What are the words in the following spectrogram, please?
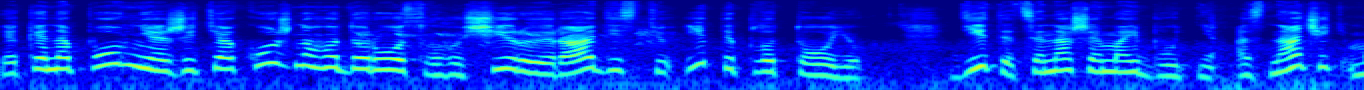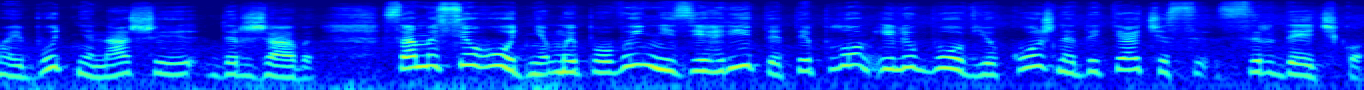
яке наповнює життя кожного дорослого щирою радістю і теплотою. Діти це наше майбутнє, а значить майбутнє нашої держави. Саме сьогодні ми повинні зігріти теплом і любов'ю кожне дитяче сердечко,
